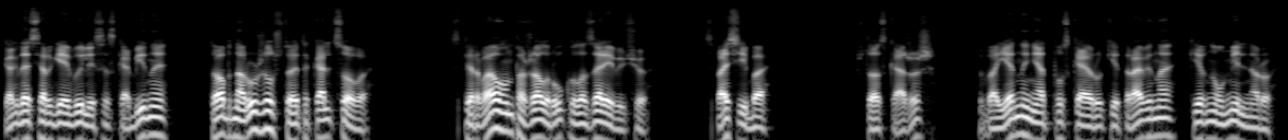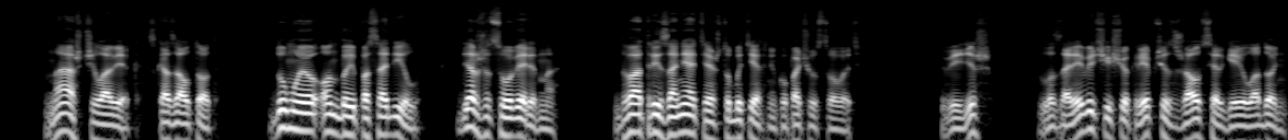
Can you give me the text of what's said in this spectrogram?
Когда Сергей вылез из кабины, то обнаружил, что это Кольцова. Сперва он пожал руку Лазаревичу. «Спасибо». «Что скажешь?» Военный, не отпуская руки Травина, кивнул Мильнеру. «Наш человек», — сказал тот. «Думаю, он бы и посадил. Держится уверенно. Два-три занятия, чтобы технику почувствовать». «Видишь?» Лазаревич еще крепче сжал Сергею ладонь.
